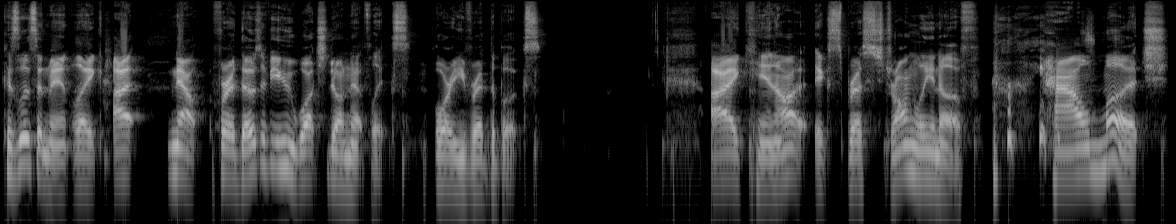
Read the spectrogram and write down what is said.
because listen man like i now for those of you who watched it on netflix or you've read the books i cannot express strongly enough how much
